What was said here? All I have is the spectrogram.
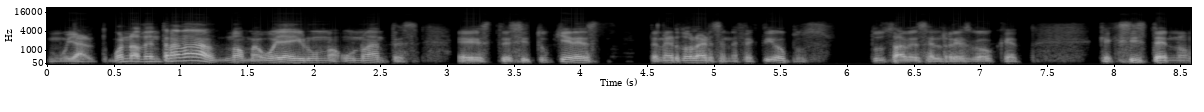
muy alto. Bueno, de entrada, no, me voy a ir uno, antes. Este, si tú quieres tener dólares en efectivo, pues tú sabes el riesgo que, existe ¿no?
